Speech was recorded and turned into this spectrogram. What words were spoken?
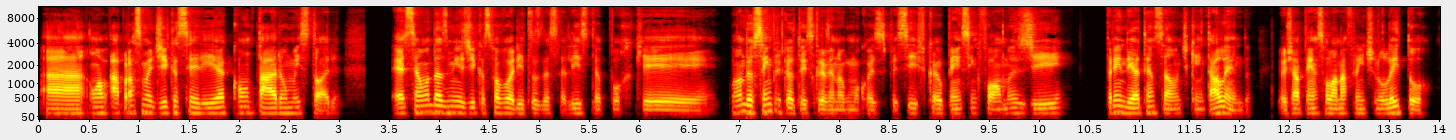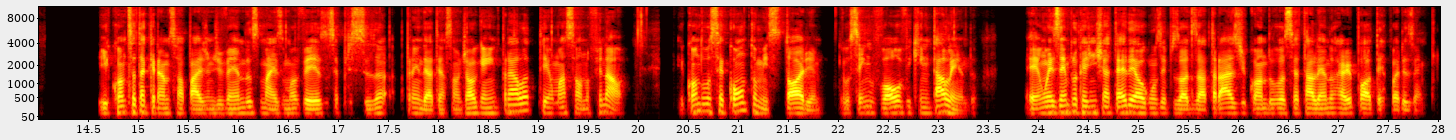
A uma a próxima dica seria contar uma história. Essa é uma das minhas dicas favoritas dessa lista, porque quando eu sempre que eu tô escrevendo alguma coisa específica, eu penso em formas de prender a atenção de quem tá lendo. Eu já penso lá na frente no leitor. E quando você tá criando sua página de vendas, mais uma vez, você precisa prender a atenção de alguém para ela ter uma ação no final. E quando você conta uma história, você envolve quem tá lendo. É um exemplo que a gente até deu alguns episódios atrás de quando você tá lendo Harry Potter, por exemplo.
